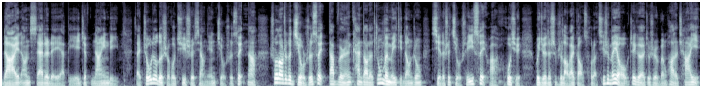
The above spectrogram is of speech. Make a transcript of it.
？Died on Saturday at the age of ninety，在周六的时候去世，享年九十岁。那说到这个九十岁，大部分人看到的中文媒体当中写的是九十一岁啊，或许会觉得是不是老外搞错了？其实没有，这个就是文化的差异。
